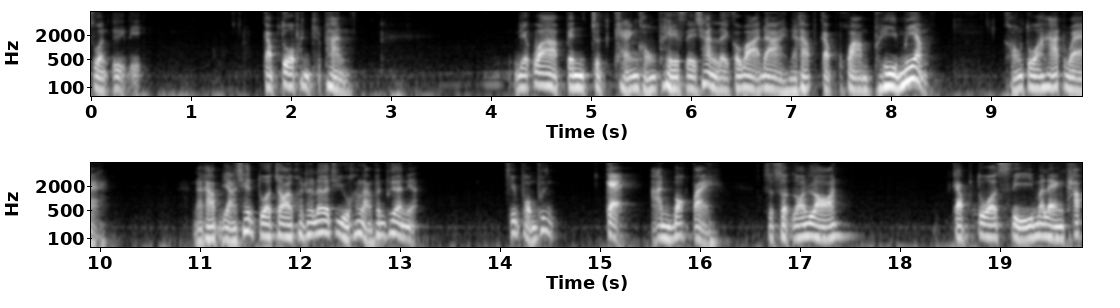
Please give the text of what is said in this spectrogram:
ส่วนอื่นอีก กับตัวผลิตภัณฑ์ เรียกว่าเป็นจุดแข็งของ PlayStation เลยก็ว่าได้นะครับ กับความพรีเมียมของตัวฮาร์ดแวร์นะครับ อย่างเช่นตัวจอยคอนโทรลเลอร์ที่อยู่ข้างหลังเพื่อนๆเนี่ย ที่ผมเพิ่งแกะอันบ็อกไป สดๆ ร้อนๆ กับตัวสีแมลงทับ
